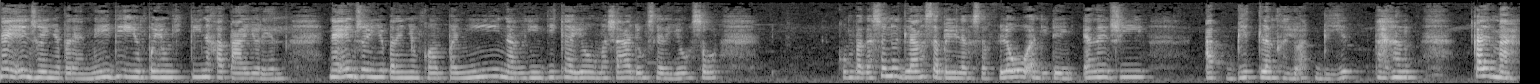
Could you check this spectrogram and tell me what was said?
na-enjoy nyo pa rin. Maybe yun po yung pinakapayo rin. Na-enjoy nyo pa rin yung company nang hindi kayo masyadong seryoso. Kumbaga, sunod lang, sabay lang sa flow, andito yung energy, upbeat lang kayo, upbeat. Parang, kalma.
